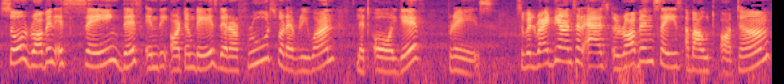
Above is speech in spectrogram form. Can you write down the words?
So Robin is saying this in the autumn days. There are fruits for everyone. Let all give praise. So we'll write the answer as Robin says about autumn,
